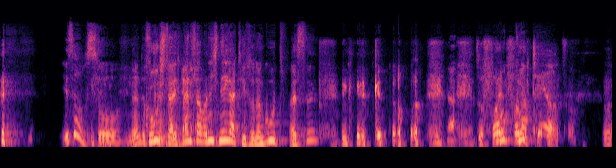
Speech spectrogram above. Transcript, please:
Ist auch so. Ne? Das Kuhstall, ich meine es aber nicht negativ, sondern gut, weißt du? genau. Ja. So voll, Kuh- voll nach Teer und so.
